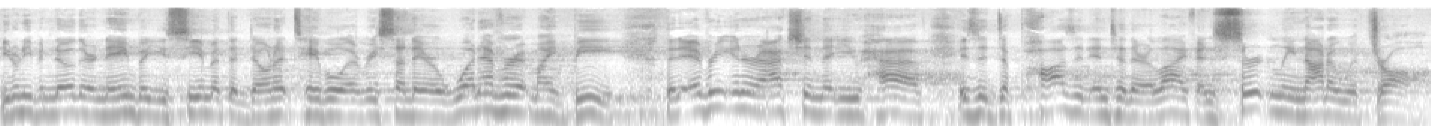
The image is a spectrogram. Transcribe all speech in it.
you don't even know their name, but you see them at the donut table every Sunday or whatever it might be. That every interaction that you have is a deposit into their life and certainly not a withdrawal.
